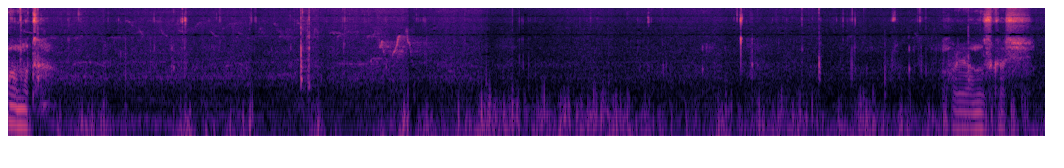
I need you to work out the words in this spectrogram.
あまた。これは難しい。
